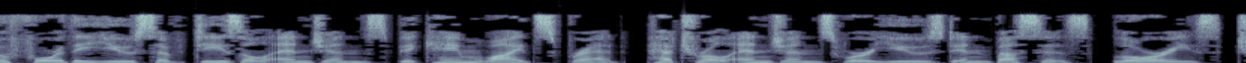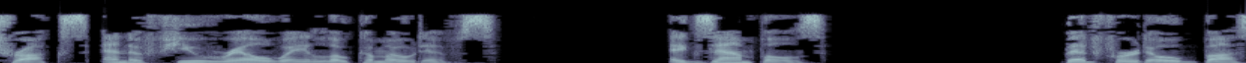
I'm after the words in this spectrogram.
Before the use of diesel engines became widespread, petrol engines were used in buses, lorries trucks, and a few railway locomotives. Examples Bedford O bus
